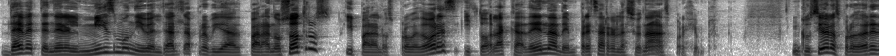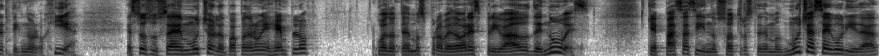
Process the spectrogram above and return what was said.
debe tener el mismo nivel de alta prioridad para nosotros y para los proveedores y toda la cadena de empresas relacionadas, por ejemplo inclusive los proveedores de tecnología. Esto sucede mucho, les voy a poner un ejemplo, cuando tenemos proveedores privados de nubes. ¿Qué pasa si nosotros tenemos mucha seguridad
